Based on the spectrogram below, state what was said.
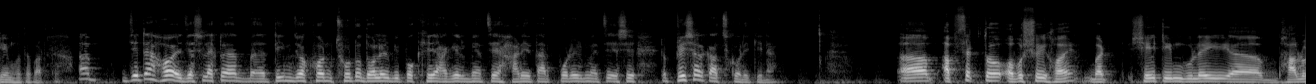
গেম হতে পারতো। যেটা হয় যে আসলে একটা টিম যখন ছোট দলের বিপক্ষে আগের ম্যাচে হারে তারপরের ম্যাচে এসে একটা প্রেশার কাজ করে কিনা? আপসেট তো অবশ্যই হয় বাট সেই টিমগুলোই ভালো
